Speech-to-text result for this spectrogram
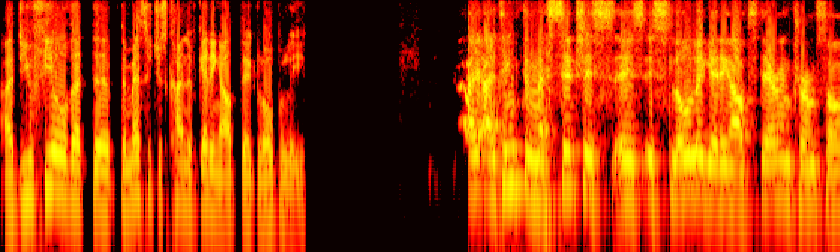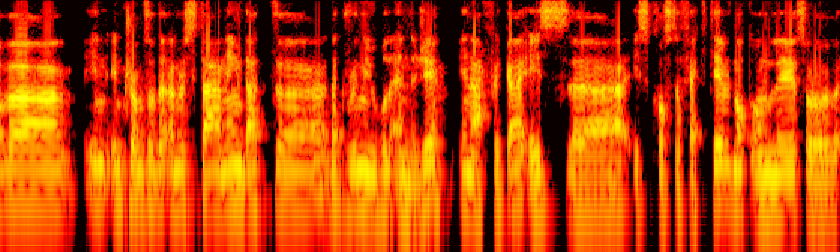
Uh, do you feel that the message is kind of getting out there globally? I think the message is slowly getting out there in terms of uh, the understanding uh, that renewable energy in Africa is uh, cost-effective, not only sort of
